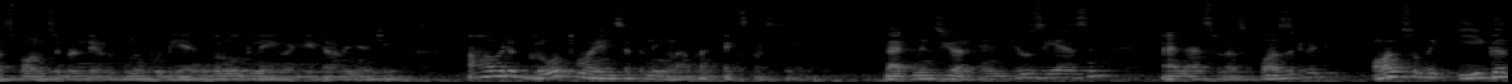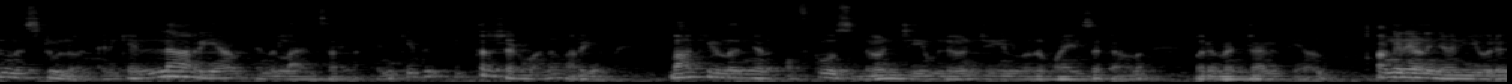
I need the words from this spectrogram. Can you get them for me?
റെസ്പോൺസിബിലിറ്റി എടുക്കുന്ന പുതിയ ഗ്രോത്തിനെ വേണ്ടിയിട്ടാണ് ഞാൻ ചെയ്യുന്നത്. ആ ഒരു ഗ്രോത്ത് മൈൻഡ് സെറ്റ് നിങ്ങൾ അവിടെ എക്സ്പ്രസ് ചെയ്യണം. That means your enthusiasm and as well as positivity also the eagerness to learn എനിക്ക് എല്ലാം അറിയാം എന്നുള്ള ആൻസറില്ല എനിക്കിത് ഇത്ര ശതമാനം അറിയാം. ബാക്കിയുള്ളത് ഞാൻ ഓഫ് കോഴ്സ് ലേൺ ചെയ്യും ലേൺ ചെയ്യുന്ന ഒരു മൈൻഡ് സെറ്റാണ് ഒരു മെന്റാലിറ്റിയാണ് അങ്ങനെയാണ് ഞാൻ ഈ ഒരു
